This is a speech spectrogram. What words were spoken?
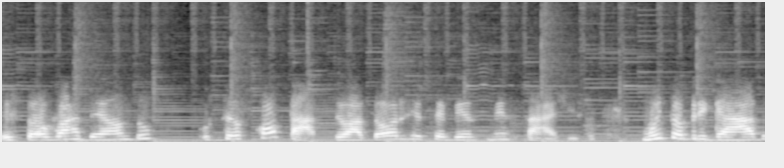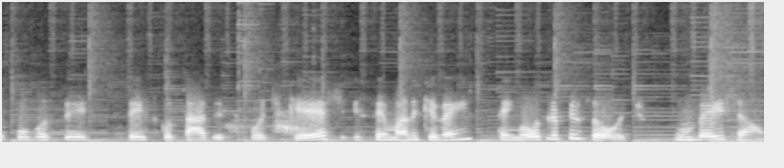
Estou aguardando os seus contatos. Eu adoro receber as mensagens. Muito obrigado por você ter escutado esse podcast e semana que vem tem outro episódio. Um beijão.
